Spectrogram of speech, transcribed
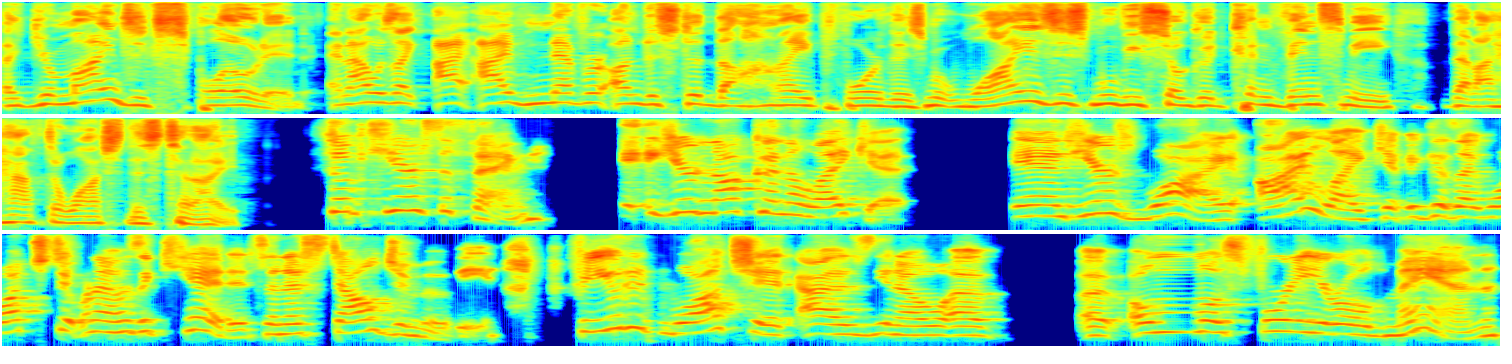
Like your minds exploded, and I was like, I, I've never understood the hype for this movie. Why is this movie so good? Convince me that I have to watch this tonight. So here's the thing you're not going to like it. And here's why I like it because I watched it when I was a kid. It's a nostalgia movie. For you to watch it as, you know, a, a almost 40 year old man,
